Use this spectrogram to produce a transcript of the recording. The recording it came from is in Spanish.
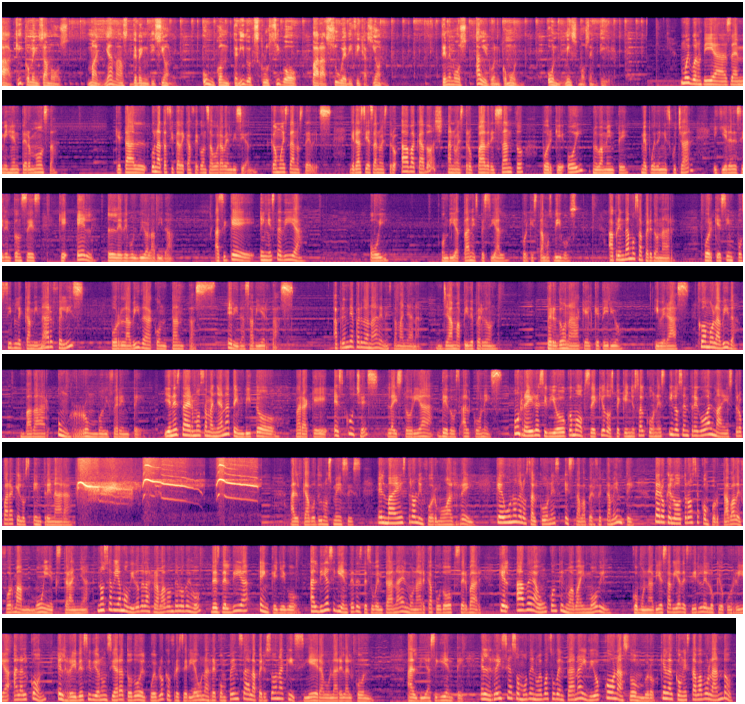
Aquí comenzamos Mañanas de Bendición, un contenido exclusivo para su edificación. Tenemos algo en común, un mismo sentir. Muy buenos días, eh, mi gente hermosa. ¿Qué tal una tacita de café con sabor a bendición? ¿Cómo están ustedes? Gracias a nuestro Abacadosh, a nuestro Padre Santo, porque hoy nuevamente me pueden escuchar y quiere decir entonces que Él le devolvió a la vida. Así que en este día, hoy, un día tan especial porque estamos vivos, aprendamos a perdonar porque es imposible caminar feliz por la vida con tantas heridas abiertas. Aprende a perdonar en esta mañana. Llama, pide perdón. Perdona a aquel que te hirió y verás cómo la vida va a dar un rumbo diferente. Y en esta hermosa mañana te invito para que escuches la historia de dos halcones. Un rey recibió como obsequio dos pequeños halcones y los entregó al maestro para que los entrenara. Al cabo de unos meses, el maestro le informó al rey que uno de los halcones estaba perfectamente, pero que el otro se comportaba de forma muy extraña. No se había movido de la rama donde lo dejó desde el día en que llegó. Al día siguiente, desde su ventana, el monarca pudo observar que el ave aún continuaba inmóvil. Como nadie sabía decirle lo que ocurría al halcón, el rey decidió anunciar a todo el pueblo que ofrecería una recompensa a la persona que hiciera volar el halcón. Al día siguiente, el rey se asomó de nuevo a su ventana y vio con asombro que el halcón estaba volando.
